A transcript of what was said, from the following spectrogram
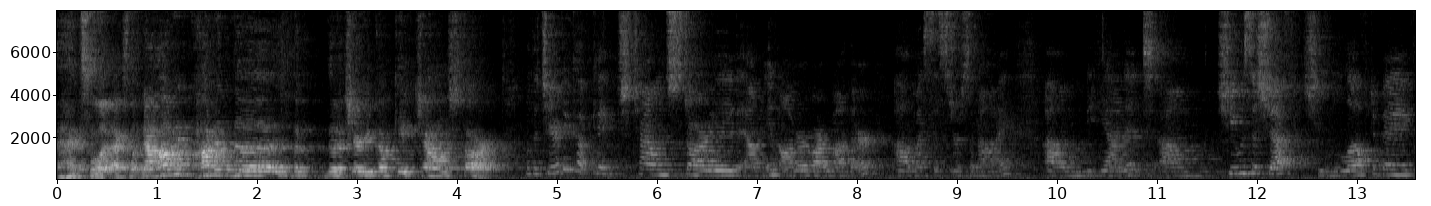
Excellent, excellent. Now, how did how did the, the, the Charity Cupcake Challenge start? Well, the Charity Cupcake Challenge started um, in honor of our mother. Uh, my sisters and I um, began it. Um, she was a chef. She loved to bake,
